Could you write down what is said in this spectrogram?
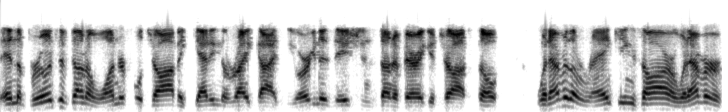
And the Bruins have done a wonderful job at getting the right guys. The organization's done a very good job. So whatever the rankings are, whatever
